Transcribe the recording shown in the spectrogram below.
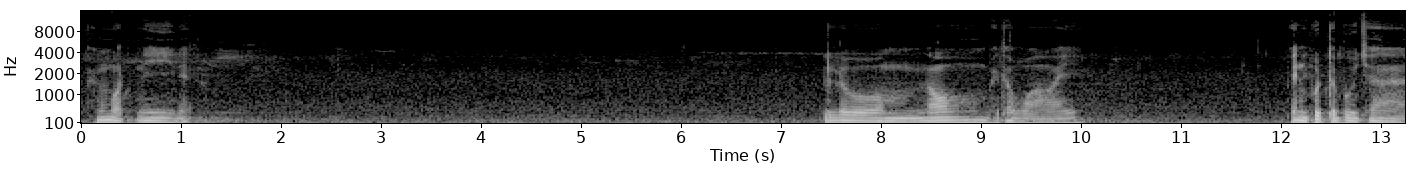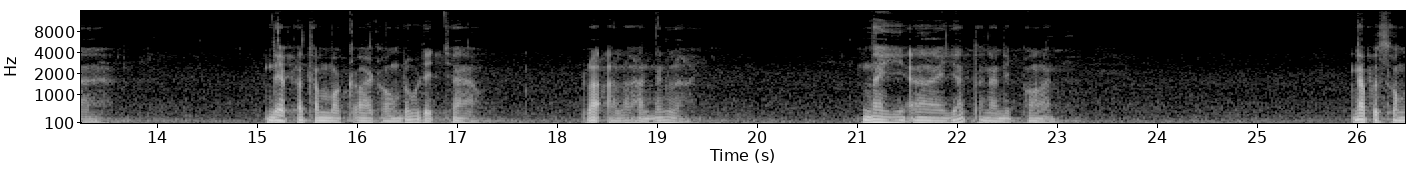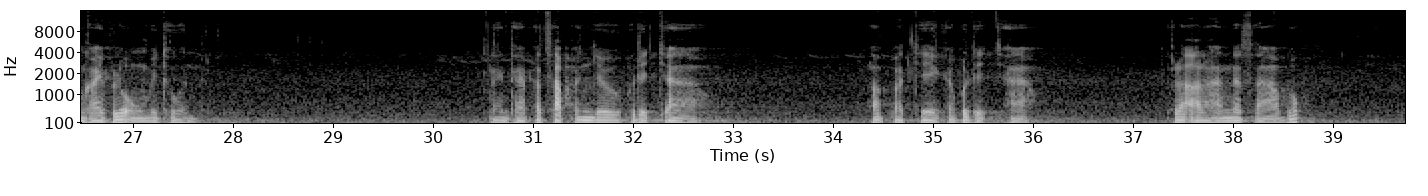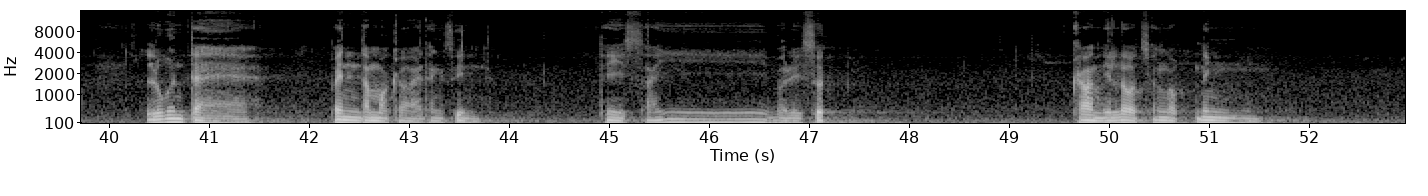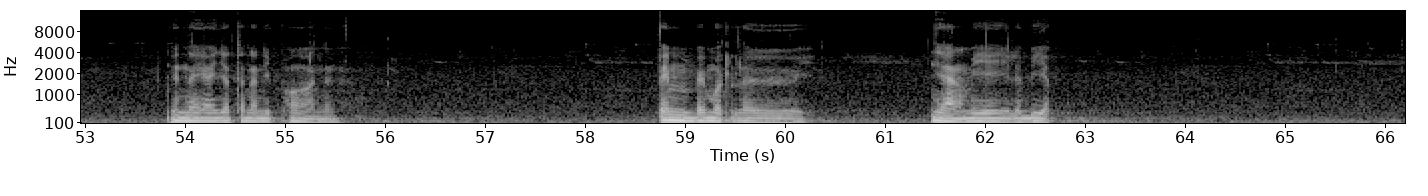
ทั้งหมดนี้เนี่ย รวมน้อมไปถวาย เป็นพุทธบูชาแด่พระธรรมกายของพระพุทธเจ้า พระอรหันต์ทั้งหลาย ในอายตนานิพานนับประสงค์ไขพระองค์ไม่ท้วนตั้งแต่พระสัพพัญญูพุทธเจ้า พระปัจเจกพุทธเจ้า พระอรหันตสาวกล้วนแต่เป็นธรรมกายทั้งสิ้น ที่ใสบริสุทธิ์ข้านิโรธสงบนิ่งอยู่ในอายตนะนิพพานนั้นเต็มไปหมดเลย อย่างมีระเบียบ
